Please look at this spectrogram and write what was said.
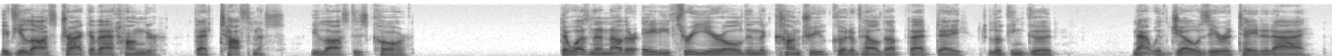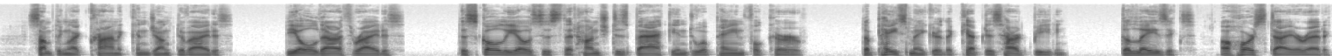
If you lost track of that hunger, that toughness, you lost his core. There wasn't another 83 year old in the country who could have held up that day, looking good. Not with Joe's irritated eye, something like chronic conjunctivitis the old arthritis, the scoliosis that hunched his back into a painful curve, the pacemaker that kept his heart beating, the Lasix, a horse diuretic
